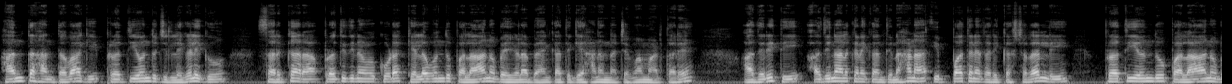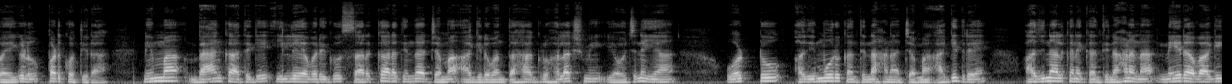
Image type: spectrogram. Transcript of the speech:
ಹಂತ ಹಂತವಾಗಿ ಪ್ರತಿಯೊಂದು ಜಿಲ್ಲೆಗಳಿಗೂ ಸರ್ಕಾರ ಪ್ರತಿದಿನವೂ ಕೂಡ ಕೆಲವೊಂದು ಫಲಾನುಭವಿಗಳ ಬ್ಯಾಂಕ್ ಖಾತೆಗೆ ಹಣನ ಜಮಾ ಮಾಡ್ತಾರೆ. ಅದೇ ರೀತಿ ಹದಿನಾಲ್ಕನೇ ಕಂತಿನ ಹಣ ಇಪ್ಪತ್ತನೇ ತಾರೀಕಷ್ಟರಲ್ಲಿ ಪ್ರತಿಯೊಂದು ಫಲಾನುಭವಿಗಳು ಪಡ್ಕೋತೀರಾ. ನಿಮ್ಮ ಬ್ಯಾಂಕ್ ಖಾತೆಗೆ ಇಲ್ಲಿಯವರೆಗೂ ಸರ್ಕಾರದಿಂದ ಜಮಾ ಆಗಿರುವಂತಹ ಗೃಹಲಕ್ಷ್ಮಿ ಯೋಜನೆಯ ಒಟ್ಟು ಹದಿಮೂರು ಕಂತಿನ ಹಣ ಜಮಾ ಆಗಿದ್ದರೆ ಹದಿನಾಲ್ಕನೇ ಕಂತಿನ ಹಣನ ನೇರವಾಗಿ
